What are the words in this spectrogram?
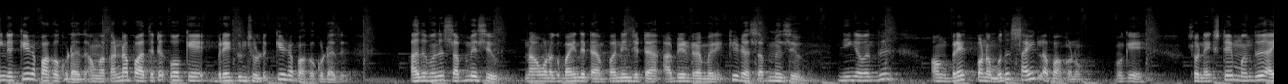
நீங்கள் கீழே பார்க்கக்கூடாது. அவங்க கண்ணை பார்த்துட்டு ஓகே பிரேக்குன்னு சொல்லிட்டு கீழே பார்க்கக்கூடாது. அது வந்து சப்மிசிவ் நான் உனக்கு பயந்துட்டேன் பணிஞ்சிட்டேன் அப்படின்ற மாதிரி கீழே சப்மிசிவ் நீங்கள் வந்து அவங்க பிரேக் பண்ணும்போது சைடில் பார்க்கணும். ஓகே? ஸோ நெக்ஸ்ட் டைம் வந்து ஐ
